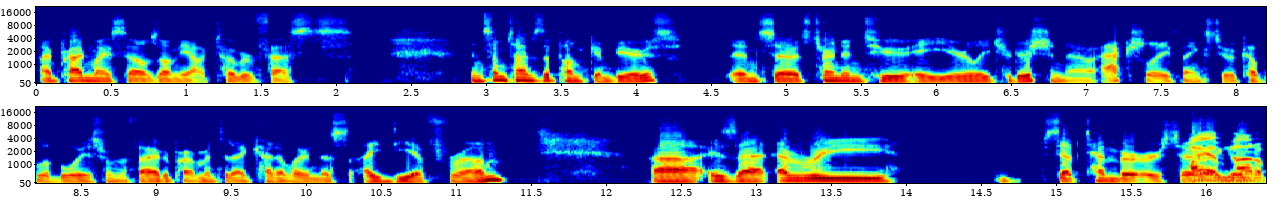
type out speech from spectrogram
I pride myself on the Oktoberfests and sometimes the pumpkin beers. And so it's turned into a yearly tradition now, actually, thanks to a couple of boys from the fire department that I kind of learned this idea from. Uh, is that every September or so? I am go- not a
